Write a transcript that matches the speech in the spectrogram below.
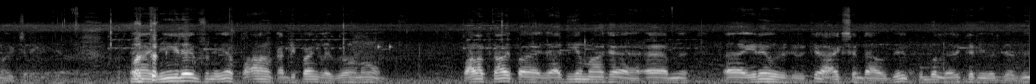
மகிழ்ச்சி அடைகிறேன் நீங்களே சொன்னீங்க பாலம் கண்டிப்பாக எங்களுக்கு வேணும். பாலத்தால் இப்போ அதிகமாக இடையூறுகளுக்கு ஆக்சிடென்ட் ஆகுது கும்பல் நெருக்கடி வருகிறது.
